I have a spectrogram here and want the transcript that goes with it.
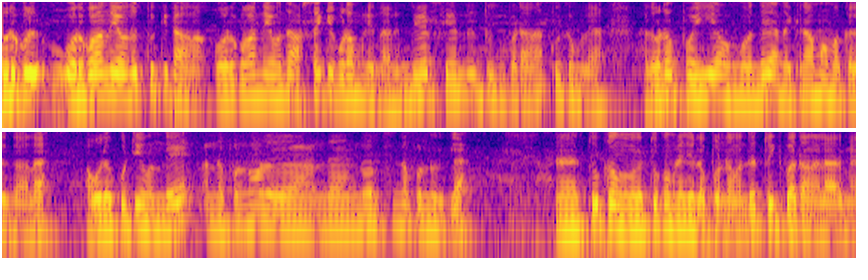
ஒரு குள் ஒரு குழந்தைய வந்து தூக்கிட்டாங்களாம். ஒரு குழந்தைய வந்து அசைக்க கூட முடியாது ரெண்டு பேரும் சேர்ந்து தூக்கி போட்டாங்கன்னா தூக்க முடியாது அதோட போய் அவங்க வந்து அந்த கிராம மக்களுக்காக அவரை கூட்டி வந்து அந்த பொண்ணோட அந்த இன்னொரு சின்ன பொண்ணு இருக்குல்ல தூக்கம் தூக்கம் தூக்க பொண்ணை வந்து தூக்கி பார்த்தாங்க எல்லாருமே.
